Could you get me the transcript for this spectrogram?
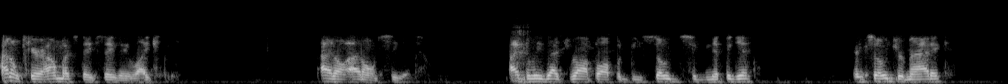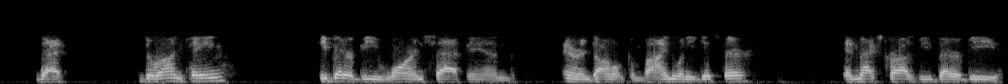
I don't care how much they say they like him. I don't. I don't see it. I believe that drop off would be so significant and so dramatic that Daron Payne, he better be Warren Sapp and Aaron Donald combined when he gets there, and Maxx Crosby better be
